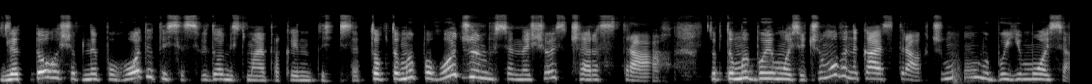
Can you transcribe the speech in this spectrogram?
Для того, щоб не погодитися, свідомість має прокинутися. Тобто ми погоджуємося на щось через страх. Тобто ми боїмося. Чому виникає страх? Чому ми боїмося?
